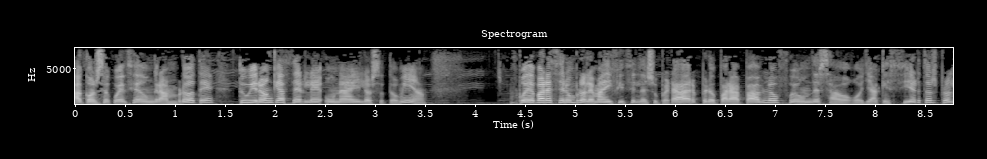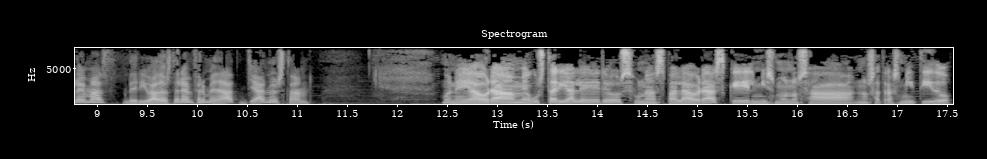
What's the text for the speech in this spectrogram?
A consecuencia de un gran brote, tuvieron que hacerle una hilosotomía. Puede parecer un problema difícil de superar, pero para Pablo fue un desahogo, ya que ciertos problemas derivados de la enfermedad ya no están. Bueno, y ahora me gustaría leeros unas palabras que él mismo nos ha, nos ha transmitido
